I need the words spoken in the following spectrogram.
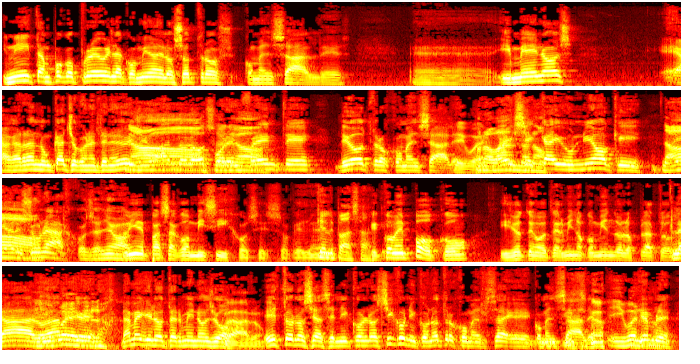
Ni tampoco pruebes la comida de los otros comensales. Eh, y menos eh, agarrando un cacho con el tenedor y llevándolo por el señor. frente de otros comensales. Sí, bueno. Probando, Ahí se no. cae un gnocchi. No. Es un asco, A señor. mí me pasa con mis hijos eso. Que, ¿Qué le pasa? Que comen poco y yo tengo termino comiendo los platos. Claro, dame, bueno, que, no. dame que lo termino yo. Claro. Esto no se hace ni con los hijos ni con otros comersa- eh, comensales. Y bueno, Por ejemplo,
